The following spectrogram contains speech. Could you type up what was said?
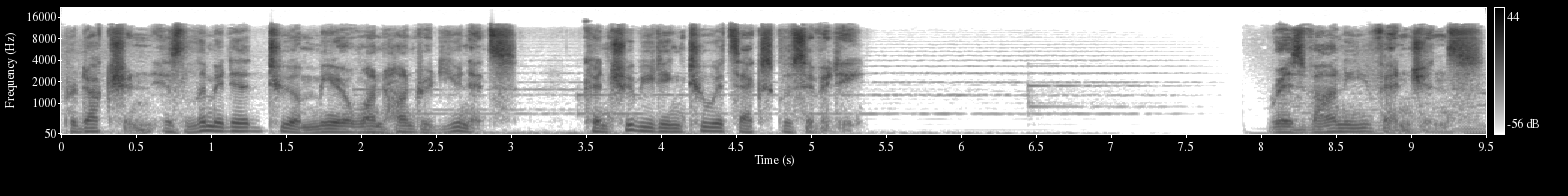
Production is limited to a mere 100 units, contributing to its exclusivity. Rezvani Vengeance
